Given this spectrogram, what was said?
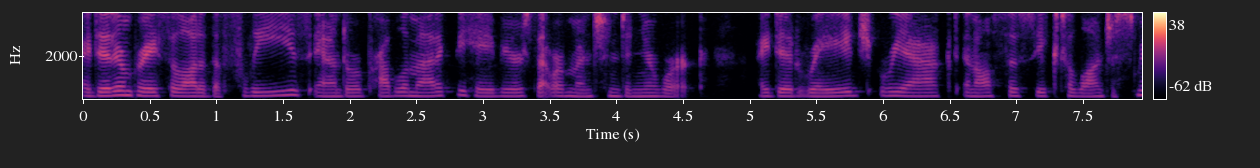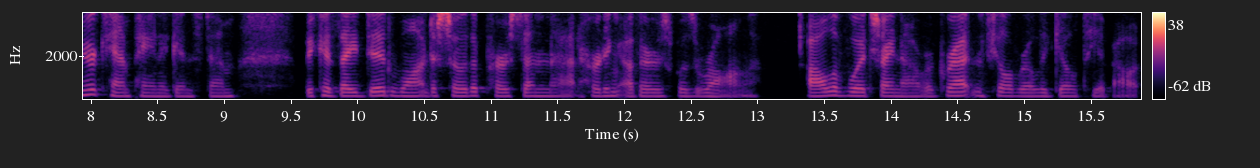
I did embrace a lot of the fleas and or problematic behaviors that were mentioned in your work. I did rage, react, and also seek to launch a smear campaign against him because I did want to show the person that hurting others was wrong all of which I now regret and feel really guilty about.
